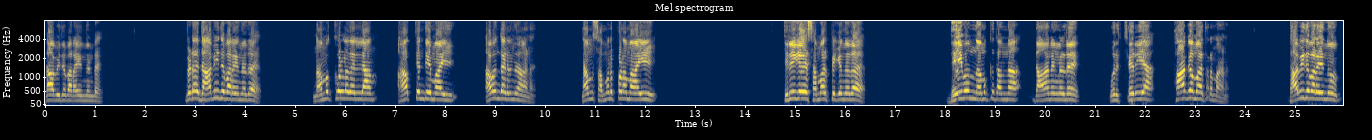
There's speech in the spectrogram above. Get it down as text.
ദാവിദ് പറയുന്നുണ്ട്. ഇവിടെ ദാവീദ് പറയുന്നത് നമുക്കുള്ളതെല്ലാം ആത്യന്തികമായി അവൻ തരുന്നതാണ്. നാം സമർപ്പണമായി തിരികെ സമർപ്പിക്കുന്നത് ദൈവം നമുക്ക് തന്ന ദാനങ്ങളുടെ ഒരു ചെറിയ ഭാഗം മാത്രമാണ്. ദാവീദ് പറയുന്നു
